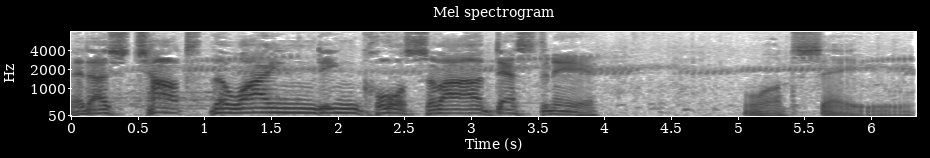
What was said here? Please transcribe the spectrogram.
Let us chart the winding course of our destiny. What say you?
